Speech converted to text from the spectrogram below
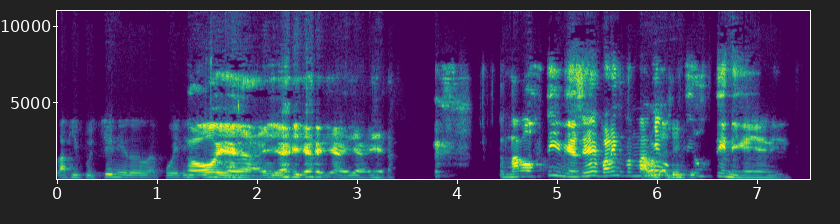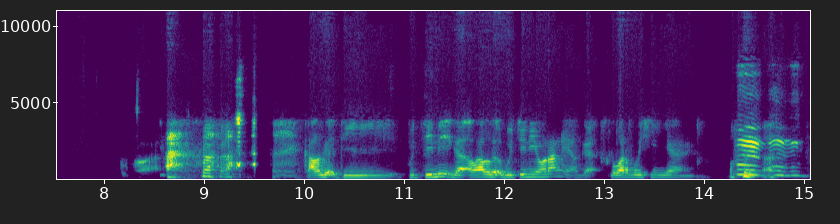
lagi bucin itu puitis. oh iya iya iya iya iya iya. Tentang ukti biasanya paling tentangnya ukti ukti nih kayaknya nih kalau nggak dibucini, nggak kalau nggak bucini orang ya nggak keluar puisinya.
